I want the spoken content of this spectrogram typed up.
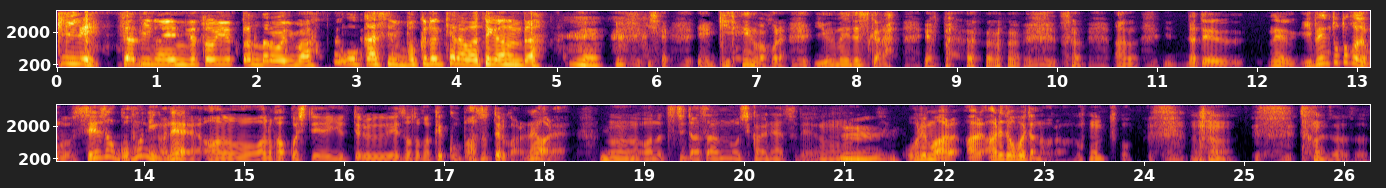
ギレッザビの演説を言ったんだろう、今。おかしい。僕のキャラは違うんだ。いや、いや、ギレンはほら、有名ですから、やっぱ。そう、あの、だって、ね、イベントとかでも、製造ご本人がね、あの、あの格好して言ってる映像とか結構バズってるからね、あれ。うん、あの、土田さんの司会のやつで。うん。うん。俺もあれ、あれ、あれで覚えたんだから、ほんと。うん。そうそうそう。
